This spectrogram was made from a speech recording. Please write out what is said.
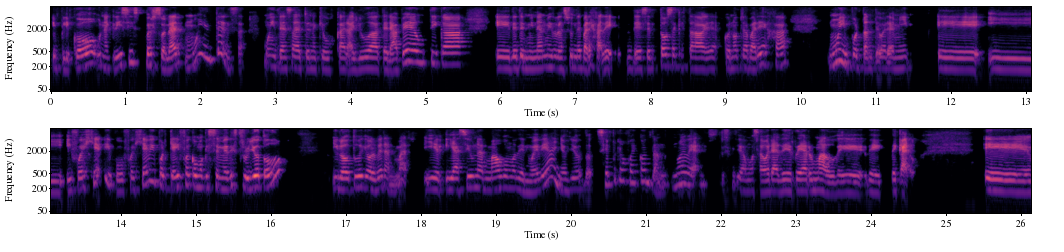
implicó una crisis personal muy intensa, muy intensa de tener que buscar ayuda terapéutica, eh, mi relación de pareja de, de, ese entonces que estaba con otra pareja, muy importante para mí. Eh, y, y, fue heavy, pues, fue heavy porque ahí fue como que se me destruyó todo y lo tuve que volver a armar. Y, y ha sido un armado como de nueve años, yo siempre lo voy contando, nueve años, digamos ahora de rearmado, de, de, de caro. Eh,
